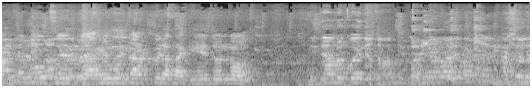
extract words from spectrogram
আপনি বলছেন যে আমি মন কাট করে থাকি এই জন্য আসলে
